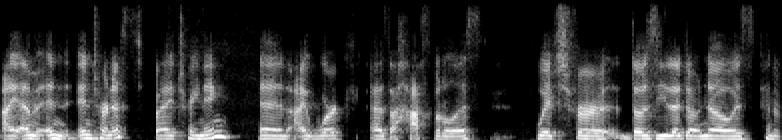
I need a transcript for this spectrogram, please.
I am an internist by training, and I work as a hospitalist, which for those of you that don't know is kind of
